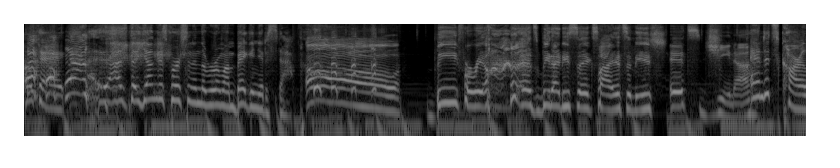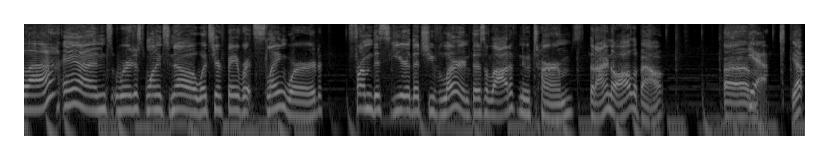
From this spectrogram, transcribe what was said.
Okay. As the youngest person in the room, I'm begging you to stop. Oh, B for real. it's B96. Hi, it's Anish. It's Gina. And it's Carla. And we're just wanting to know what's your favorite slang word from this year that you've learned. There's a lot of new terms that I know all about. Um, Yeah. Yep.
